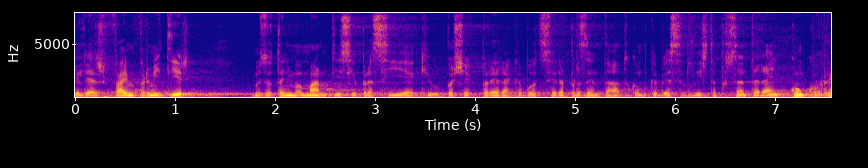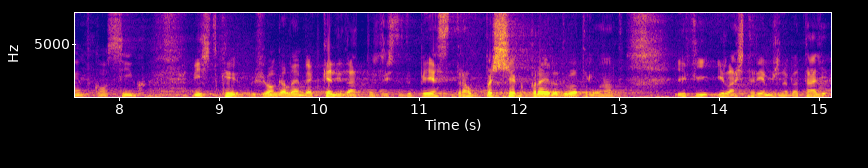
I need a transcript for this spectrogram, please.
Aliás, vai-me permitir mas eu tenho uma má notícia para si, é que o Pacheco Pereira acabou de ser apresentado como cabeça de lista por Santarém, concorrente consigo, visto que o João Galamba é candidato para as listas do PS, terá o Pacheco Pereira do outro lado, enfim, e lá estaremos na batalha.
